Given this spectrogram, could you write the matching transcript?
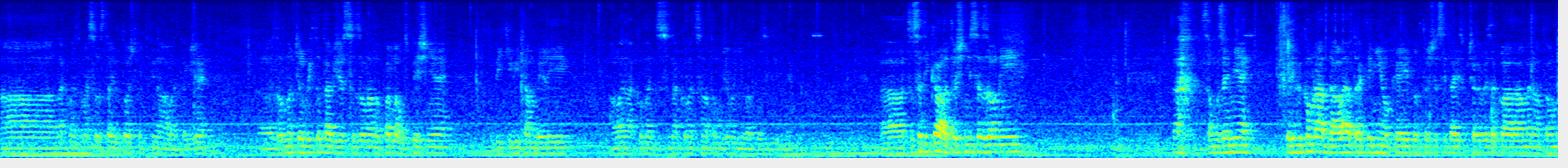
A nakonec jsme se dostali do toho čtvrtfinále. Takže zhodnotil bych to tak, že sezóna dopadla úspěšně, výkyvy tam byly, ale nakonec, nakonec se na to můžeme dívat pozitivně. Co se týká letošní sezóny, samozřejmě chtěli bychom hrát dále atraktivní hokej, protože si tady v Přerově zakládáme na tom,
